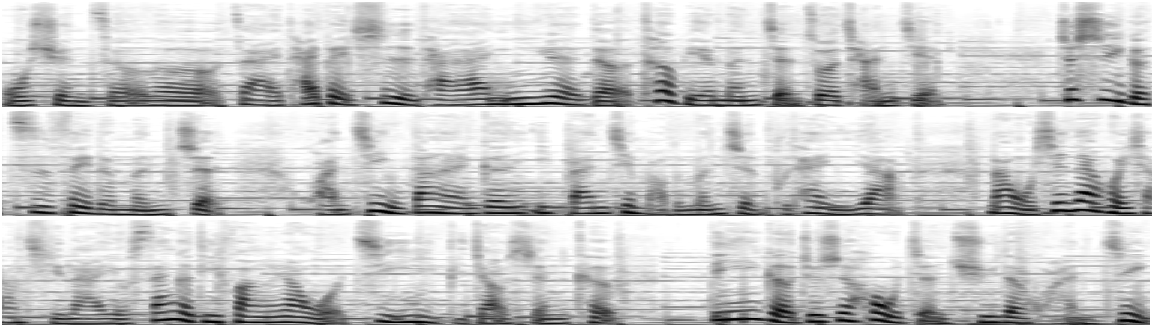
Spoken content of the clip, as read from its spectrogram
我选择了在台北市台安医院的特别门诊做产检。这是一个自费的门诊，环境当然跟一般健保的门诊不太一样。那我现在回想起来，有三个地方让我记忆比较深刻。第一个就是候诊区的环境，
